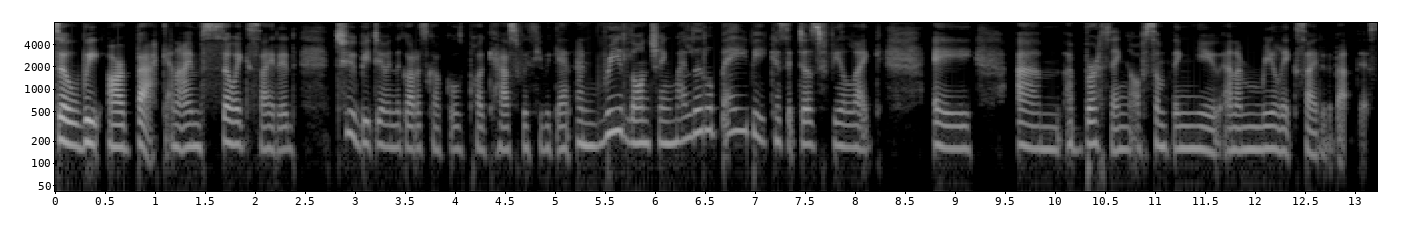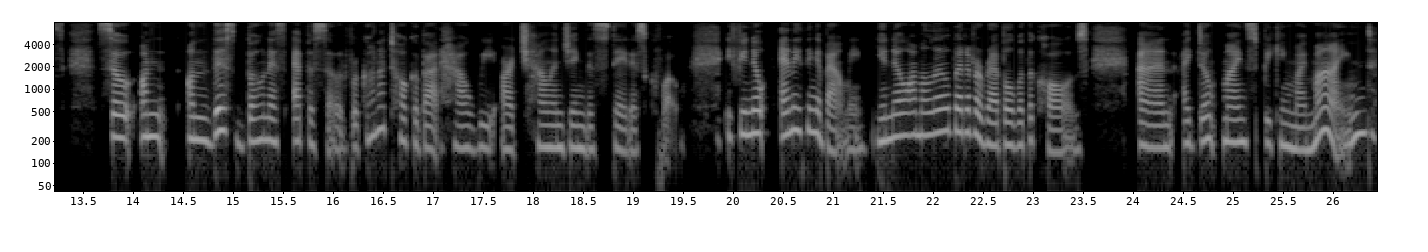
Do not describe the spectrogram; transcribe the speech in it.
So we are back, and I'm so excited to be doing the Goddess Goals podcast with you again and relaunching my little baby because it does feel like a um, a birthing of something new, and I'm really excited about this. So on on this bonus episode, we're going to talk about how we are challenging the status quo. If you know anything about me, you know I'm a little bit of a rebel with a cause, and I don't mind speaking my mind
